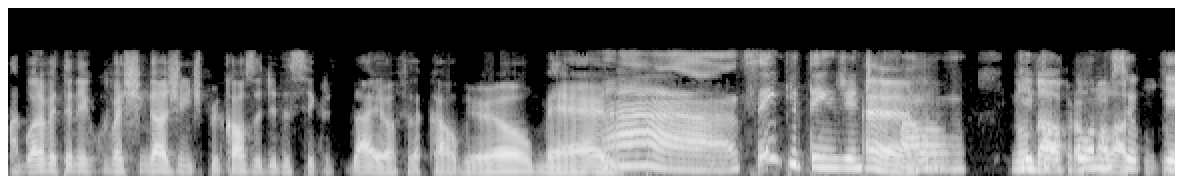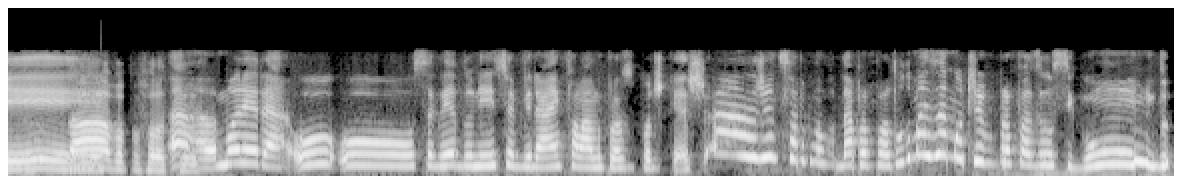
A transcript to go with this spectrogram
Agora vai ter nego que vai xingar a gente por causa de The Secret Diary of the Cowgirl, merda. Ah, sempre tem gente É, que fala Não que dá pra faltou não falar sei o tudo. quê. Dava pra falar tudo. Ah, Moreira, o, o segredo nisso é virar e falar no próximo podcast. Ah, a gente sabe que não dá pra falar tudo, mas é motivo pra fazer um segundo.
